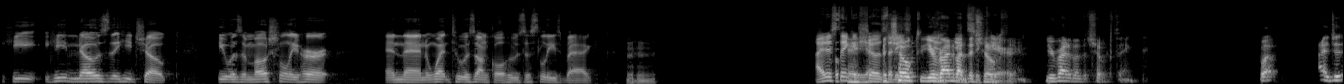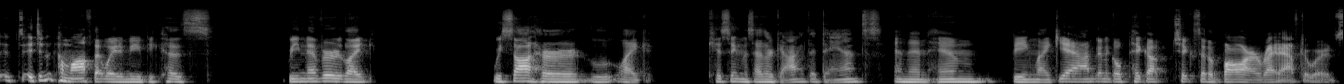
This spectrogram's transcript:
he he knows that he choked. He was emotionally hurt, and then went to his uncle, who's a sleazebag. mm-hmm. I just think it yeah, shows the that choked. he's You're in- right about the choke insecure. thing. You're right about the choke thing. But I just it, didn't come off that way to me because we never like we saw her like kissing this other guy at the dance, and then him being like, "Yeah, I'm gonna go pick up chicks at a bar right afterwards."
